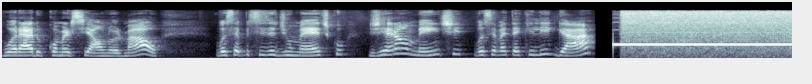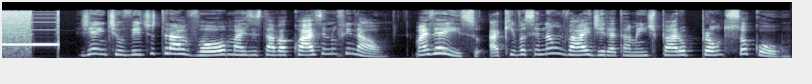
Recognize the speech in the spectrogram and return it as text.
o horário comercial normal, você precisa de um médico. Geralmente você vai ter que ligar. Gente, o vídeo travou, mas estava quase no final. Mas é isso, aqui você não vai diretamente para o pronto-socorro.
